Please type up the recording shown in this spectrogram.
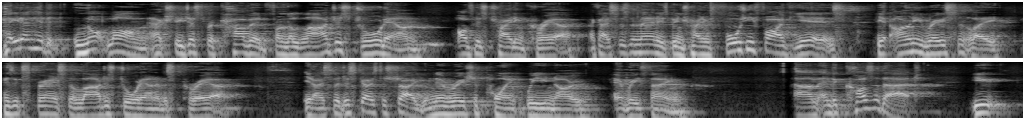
Peter had not long actually just recovered from the largest drawdown of his trading career. Okay, so this is a man who's been trading 45 years, yet only recently has experienced the largest drawdown of his career. You know, so it just goes to show you'll never reach a point where you know everything. Um, and because of that, you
